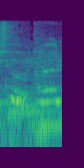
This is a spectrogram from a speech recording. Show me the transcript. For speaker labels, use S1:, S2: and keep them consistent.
S1: children.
